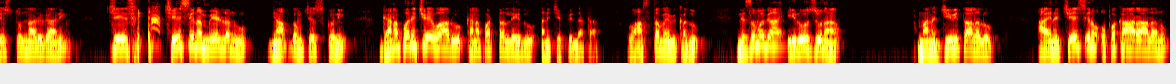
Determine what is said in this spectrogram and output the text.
చేస్తున్నారు కానీ చేసి చేసిన మేళ్ళను జ్ఞాపకం చేసుకొని గణపరిచేవారు కనపట్టలేదు అని చెప్పిందట. వాస్తవమేమి కదూ? నిజముగా ఈ రోజున మన జీవితాలలో ఆయన చేసిన ఉపకారాలను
